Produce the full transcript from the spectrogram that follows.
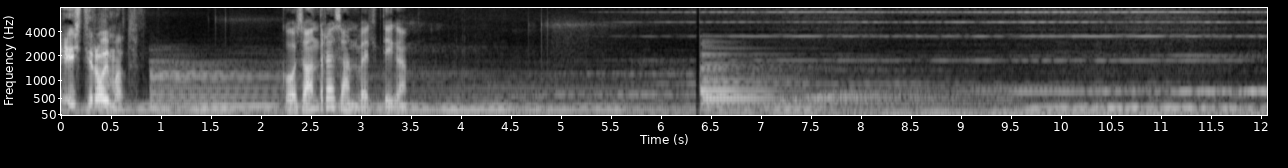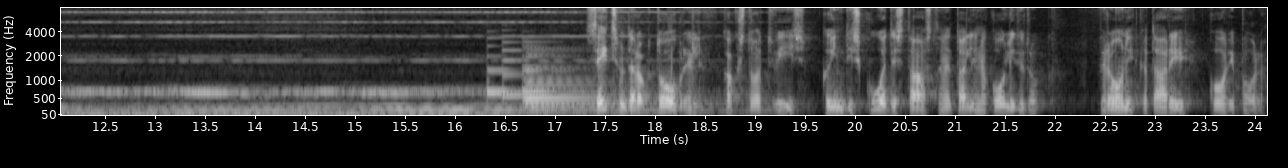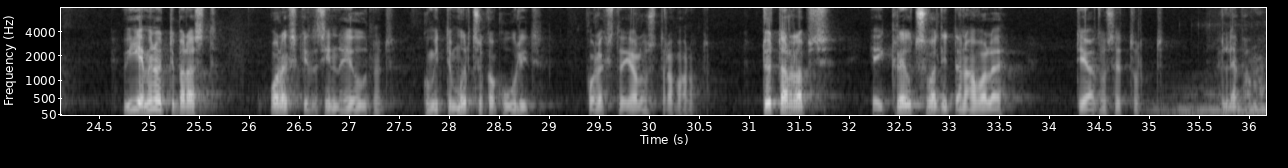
Eesti roimad. koos Andres Anveltiga. seitsmendal oktoobril kaks tuhat viis kõndis kuueteistaastane Tallinna koolitüdruk Veronika Tari kooli poole. viie minuti pärast olekski ta sinna jõudnud, kui mitte mõrtsukakuulid poleks ta jalust rabanud. tütarlaps jäi Kreutzwaldi tänavale teadvusetult lebama.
